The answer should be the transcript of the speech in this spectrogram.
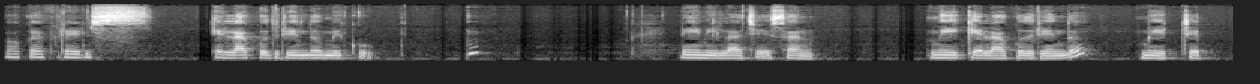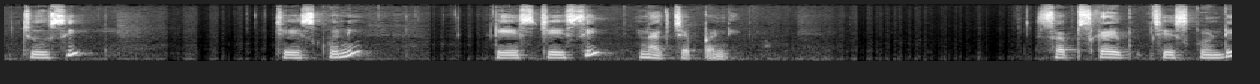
ఓకే ఫ్రెండ్స్ ఎలా కుదిరిందో మీకు నేను ఇలా చేశాను. మీకు ఎలా కుదిరిందో మీరు చెప్ చూసి చేసుకొని టేస్ట్ చేసి నాకు చెప్పండి. సబ్స్క్రైబ్ చేసుకోండి.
